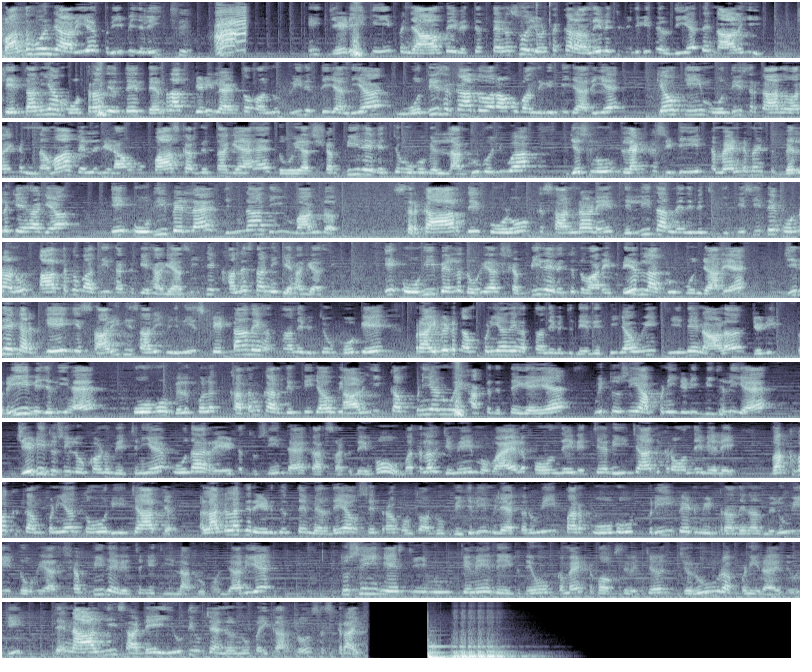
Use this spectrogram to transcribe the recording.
ਬੰਦ ਹੋਣ ਜਾ ਰਹੀ ਹੈ ਫ੍ਰੀ ਬਿਜਲੀ। ਜਿਹੜੀ ਕਿ ਪੰਜਾਬ ਦੇ ਵਿੱਚ 300 ਯੂਨਿਟ ਘਰਾਂ ਦੇ ਵਿੱਚ ਬਿਜਲੀ ਮਿਲਦੀ ਹੈ ਤੇ ਨਾਲ ਹੀ ਖੇਤਾਂ ਦੀਆਂ ਮੋਟਰਾਂ ਦੇ ਉੱਤੇ ਦਿਨ ਰਾਤ ਜਿਹੜੀ ਲਾਈਟ ਤੁਹਾਨੂੰ ਫ੍ਰੀ ਦਿੱਤੀ ਜਾਂਦੀ ਆ ਮੋਦੀ ਸਰਕਾਰ ਦੁਆਰਾ ਉਹ ਬੰਦ ਕੀਤੀ ਜਾ ਰਹੀ ਹੈ ਕਿਉਂਕਿ ਮੋਦੀ ਸਰਕਾਰ ਦੁਆਰਾ ਇੱਕ ਨਵਾਂ ਬਿੱਲ ਜਿਹੜਾ ਉਹ ਪਾਸ ਕਰ ਦਿੱਤਾ ਗਿਆ ਹੈ 2026 ਦੇ ਵਿੱਚ ਉਹ ਬਿੱਲ ਲਾਗੂ ਹੋ ਜਾਊਗਾ ਜਿਸ ਨੂੰ ਇਲੈਕਟ੍ਰਿਸਿਟੀ ਅਮੈਂਡਮੈਂਟ ਬਿੱਲ ਕਿਹਾ ਗਿਆ। ਇਹ ਉਹੀ ਬਿੱਲ ਹੈ ਜਿਨ੍ਹਾਂ ਦੀ ਮੰਗ ਸਰਕਾਰ ਦੇ ਕੋਲੋਂ ਕਿਸਾਨਾਂ ਨੇ ਦਿੱਲੀ ਧਰਨੇ ਦੇ ਵਿੱਚ ਕੀਤੀ ਸੀ ਤੇ ਉਹਨਾਂ ਨੂੰ ਆਤੰਕਵਾਦੀ ਤੱਕ ਕਿਹਾ ਗਿਆ ਸੀ ਤੇ ਖਾਲਿਸਤਾਨੀ ਕਿਹਾ ਗਿਆ ਸੀ। ਇਹ ਉਹੀ ਬਿੱਲ 2026 ਦੇ ਵਿੱਚ ਦੁਬਾਰੇ ਫੇਰ ਲਾਗੂ ਹੋਣ ਜਾ ਰਿਹਾ ਹੈ, ਜਿਹਦੇ ਕਰਕੇ ਇਹ ਸਾਰੀ ਦੀ ਸਾਰੀ ਬਿਜਲੀ ਸਟੇਟਾਂ ਦੇ ਹੱਥਾਂ ਦੇ ਵਿੱਚੋਂ ਖੋ ਕੇ ਪ੍ਰਾਈਵੇਟ ਕੰਪਨੀਆਂ ਦੇ ਹੱਥਾਂ ਦੇ ਵਿੱਚ ਦੇ ਦਿੱਤੀ ਜਾਊਗੀ, ਜਿਹਦੇ ਨਾਲ ਜਿਹੜੀ ਫ੍ਰੀ ਬਿਜਲੀ ਹੈ, ਉਹ ਬਿਲਕੁਲ ਖਤਮ ਕਰ ਦਿੱਤੀ ਜਾਊਗੀ। ਨਾਲ ਹੀ ਕੰਪਨੀਆਂ ਨੂੰ ਇਹ ਹੱਕ ਦਿੱਤੇ ਗਏ ਹੈ ਵੀ ਤੁਸੀਂ ਆਪਣੀ ਜਿਹੜੀ ਬਿਜਲੀ ਹੈ ਜਿਹੜੀ ਤੁਸੀਂ ਲੋਕਾਂ ਨੂੰ ਵੇਚਣੀ ਹੈ ਉਹਦਾ ਰੇਟ ਤੁਸੀਂ ਤੈਅ ਕਰ ਸਕਦੇ ਹੋ ਮਤਲਬ ਜਿਵੇਂ ਮੋਬਾਈਲ ਫੋਨ ਦੇ ਵਿੱਚ ਰੀਚਾਰਜ ਕਰਾਉਣ ਦੇ ਵੇਲੇ ਵੱਖ-ਵੱਖ ਕੰਪਨੀਆਂ ਤੋਂ ਰੀਚਾਰਜ ਅਲੱਗ-ਅਲੱਗ ਰੇਟ ਦੇ ਉੱਤੇ ਮਿਲਦੇ ਆ ਉਸੇ ਤਰ੍ਹਾਂ ਹੁਣ ਤੁਹਾਨੂੰ ਬਿਜਲੀ ਮਿਲਿਆ ਕਰੂਗੀ ਪਰ ਉਹ ਪ੍ਰੀਪੇਡ ਮੀਟਰਾਂ ਦੇ ਨਾਲ ਮਿਲੂਗੀ 2026 ਦੇ ਵਿੱਚ ਇਹ ਚੀਜ਼ ਲਾਗੂ ਹੋਣ ਜਾ ਰਹੀ ਹੈ ਤੁਸੀਂ ਇਸ ਚੀਜ਼ ਨੂੰ ਕਿਵੇਂ ਦੇਖਦੇ ਹੋ ਕਮੈਂਟ ਬਾਕਸ ਦੇ ਵਿੱਚ ਜਰੂਰ ਆਪਣੀ رائے ਦਿਓ ਜੀ ਤੇ ਨਾਲ ਹੀ ਸਾਡੇ YouTube ਚੈਨਲ ਨੂੰ ਬਈ ਕਰ ਲਓ ਸਬਸਕ੍ਰਾਈਬ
